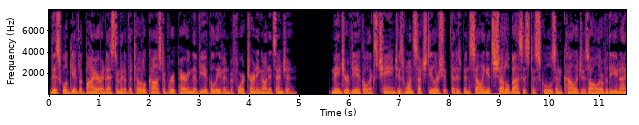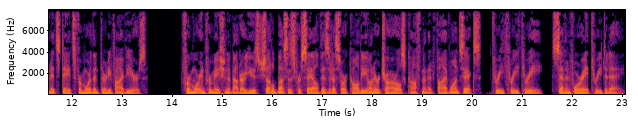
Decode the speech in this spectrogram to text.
This will give the buyer an estimate of the total cost of repairing the vehicle even before turning on its engine. Major Vehicle Exchange is one such dealership that has been selling its shuttle buses to schools and colleges all over the United States for more than 35 years. For more information about our used shuttle buses for sale visit us or call the owner Charles Kaufman at 516-333-7483 today.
